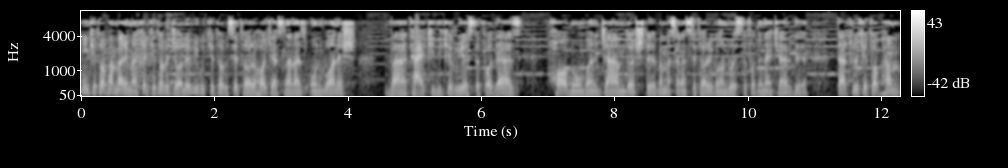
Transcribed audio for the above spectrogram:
این کتاب هم برای من خیلی کتاب جالبی بود. کتاب ستاره ها که اصلا از عنوانش و تأکیدی که روی استفاده از ها به عنوان جمع داشته و مثلا ستارگان رو استفاده نکرده. در طول کتاب هم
